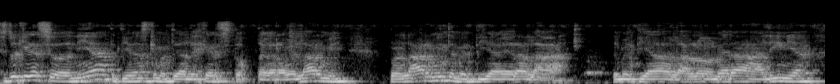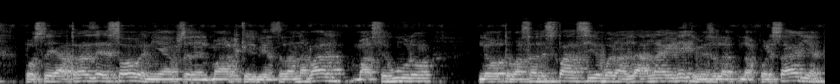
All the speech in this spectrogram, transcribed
si tú querías ciudadanía, te tienes que meter al ejército, te agarraba el Army, pero el Army te metía, era la, te metía a la primera línea, pues eh, atrás de eso venía pues, en el mar que viene hasta la naval, más seguro, luego te vas al espacio, bueno, al, aire que viene la, la fuerza aérea,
